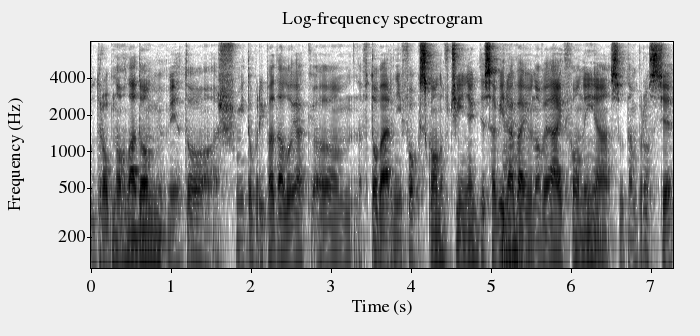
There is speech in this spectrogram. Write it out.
drobnohľadom. Je to, až mi to pripadalo, jak um, v továrni Foxconn v Číne, kde sa vyrábajú mm. nové iPhony a sú tam proste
